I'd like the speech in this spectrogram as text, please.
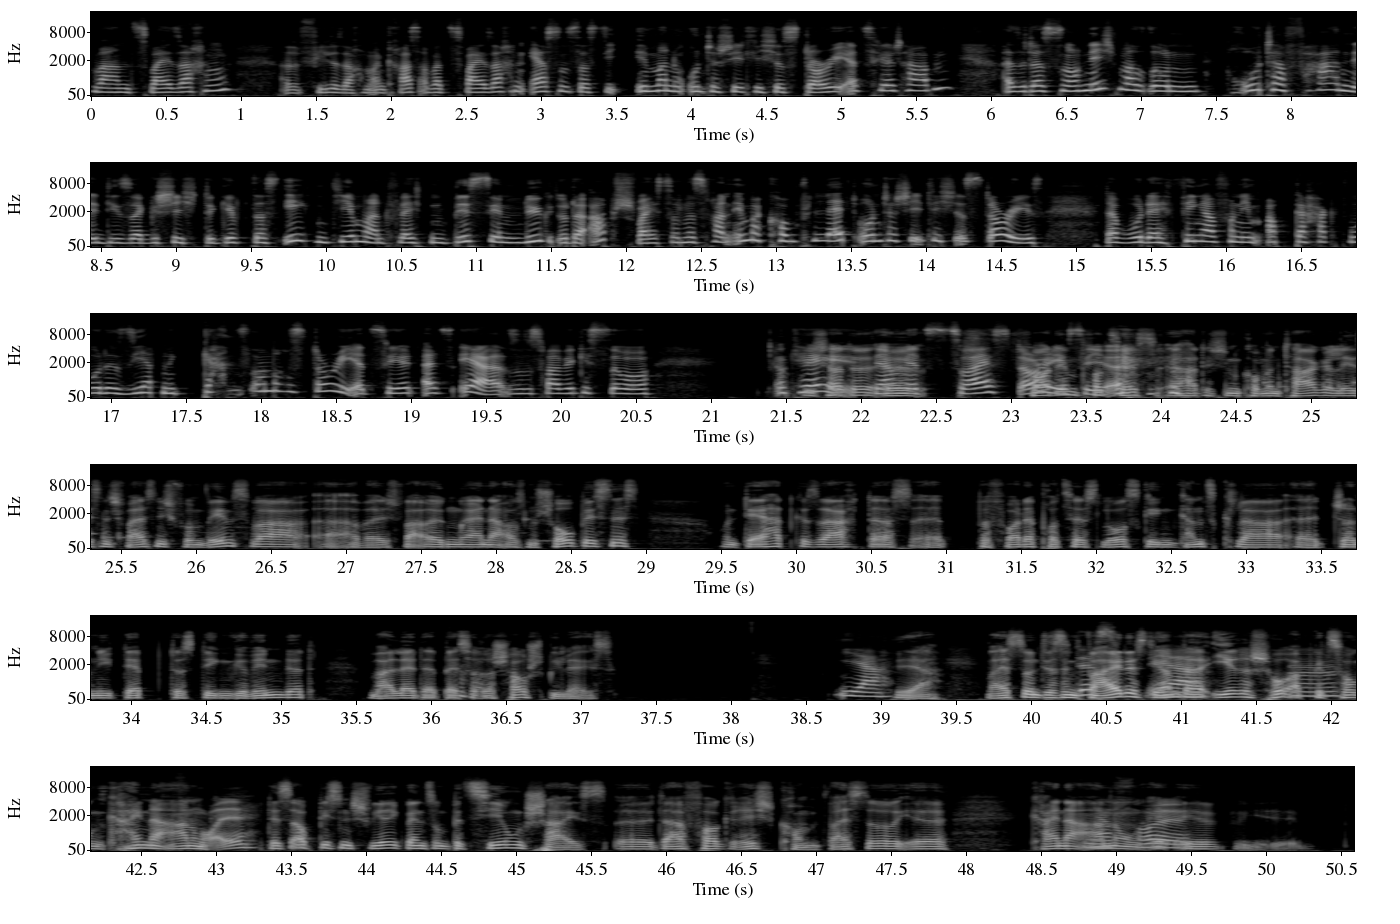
waren zwei Sachen, also viele Sachen waren krass, aber zwei Sachen. Erstens, dass die immer eine unterschiedliche Story erzählt haben. Also, dass es noch nicht mal so ein roter Faden in dieser Geschichte gibt, dass irgendjemand vielleicht ein bisschen lügt oder abschweißt, sondern es waren immer komplett unterschiedliche Stories. Da, wo der Finger von ihm abgehackt wurde, sie hat eine ganz andere Story erzählt als er. Also, es war wirklich so, okay, hatte, wir haben äh, jetzt zwei Vor dem Stories hier. Prozess äh, hatte ich einen Kommentar gelesen, ich weiß nicht von wem es war, äh, aber ich war irgendwer aus dem Showbusiness und der hat gesagt, dass äh, bevor der Prozess losging, ganz klar äh, Johnny Depp das Ding gewinnen wird, weil er der bessere Schauspieler ist. Ja, Ja, weißt du, und das sind Das- beides, die haben ja. da ihre Show Mhm. abgezogen, keine Ahnung. voll. Das ist auch ein bisschen schwierig, wenn so ein Beziehungsscheiß äh, da vor Gericht kommt. Weißt du, äh, keine Ahnung, voll. äh, äh,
